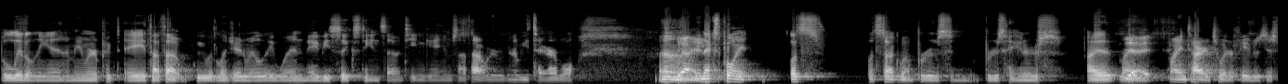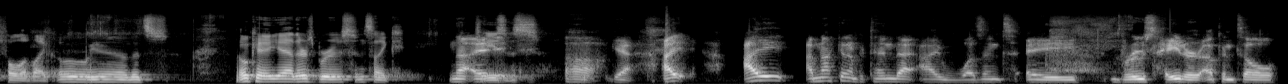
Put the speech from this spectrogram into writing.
belittling it. I mean, we were picked eighth. I thought we would legitimately win maybe 16, 17 games. I thought we were going to be terrible. Um, Yeah, next point. Let's let's talk about Bruce and Bruce haters. I my Yeah, it- my entire Twitter feed was just full of like, oh yeah, that's okay. Yeah, there's Bruce. And it's like No, it- Jesus. Oh yeah, I, I, I'm not gonna pretend that I wasn't a Bruce hater up until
